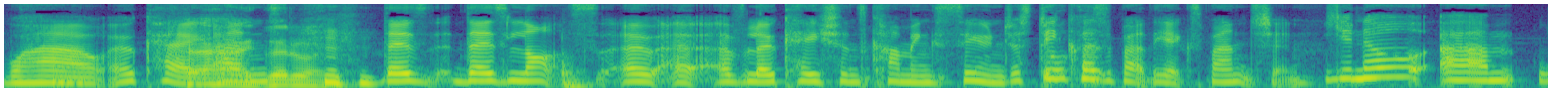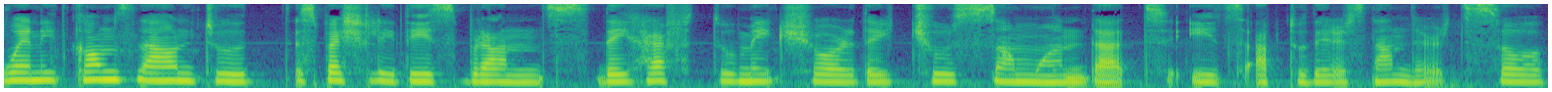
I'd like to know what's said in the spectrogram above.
wow. Okay, Ah, and good one. there's there's lots of, of locations coming soon. Just talk Because- us about the expansion. You know, um, when it comes down to especially these brands, they have to make sure they choose someone that is up to their standards. So,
